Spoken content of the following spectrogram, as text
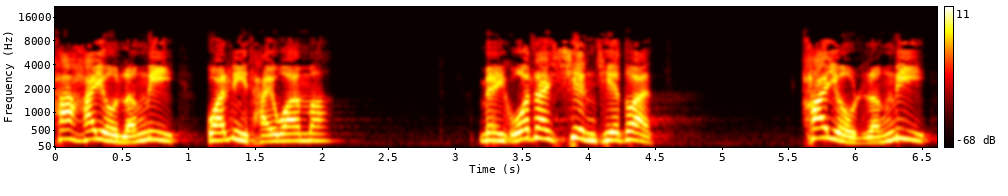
他还有能力管理台湾吗？美国在现阶段，他有能力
